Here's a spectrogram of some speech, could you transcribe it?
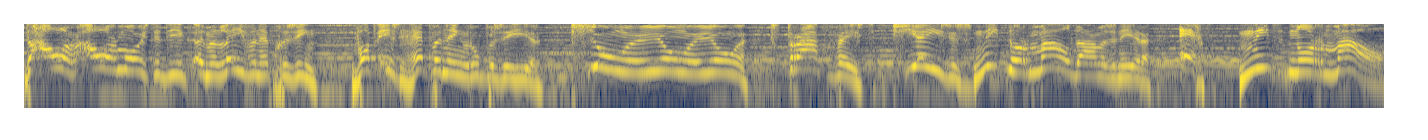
de aller, allermooiste die ik in mijn leven heb gezien. Wat is happening, roepen ze hier. Jongen, jongen, jongen. Straatfeest. Jezus, niet normaal, dames en heren. Echt, niet normaal.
